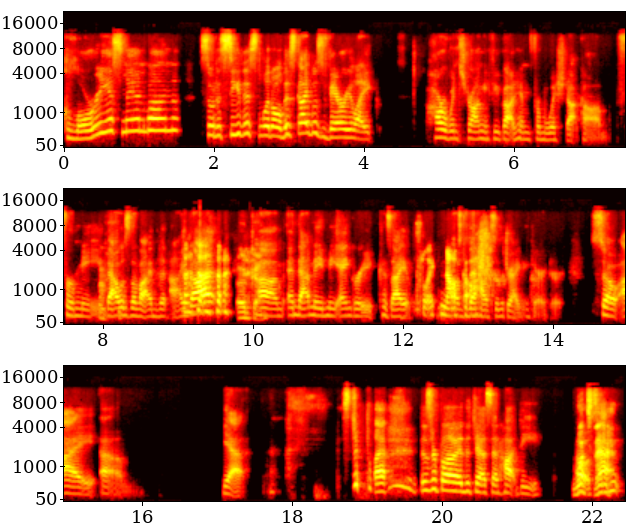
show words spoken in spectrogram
glorious man bun. So to see this little, this guy was very like Harwin Strong if you got him from wish.com. For me, that was the vibe that I got. okay. um, and that made me angry because I it's like love the. House of the Dragon character. So I, um, yeah. Mr. Plow, Mr. Plow in the chat said hot D. What's Oh, so that? You,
